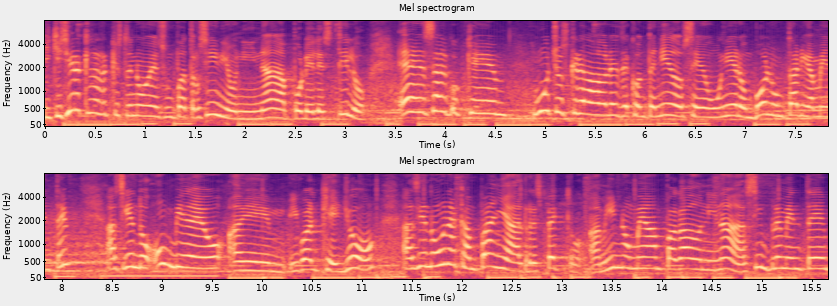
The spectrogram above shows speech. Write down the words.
Y quisiera aclarar que esto no es un patrocinio ni nada por el estilo. Es algo que muchos creadores de contenido se unieron voluntariamente haciendo un video, em, igual que yo, haciendo una campaña al respecto. A mí no me han pagado ni nada, simplemente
